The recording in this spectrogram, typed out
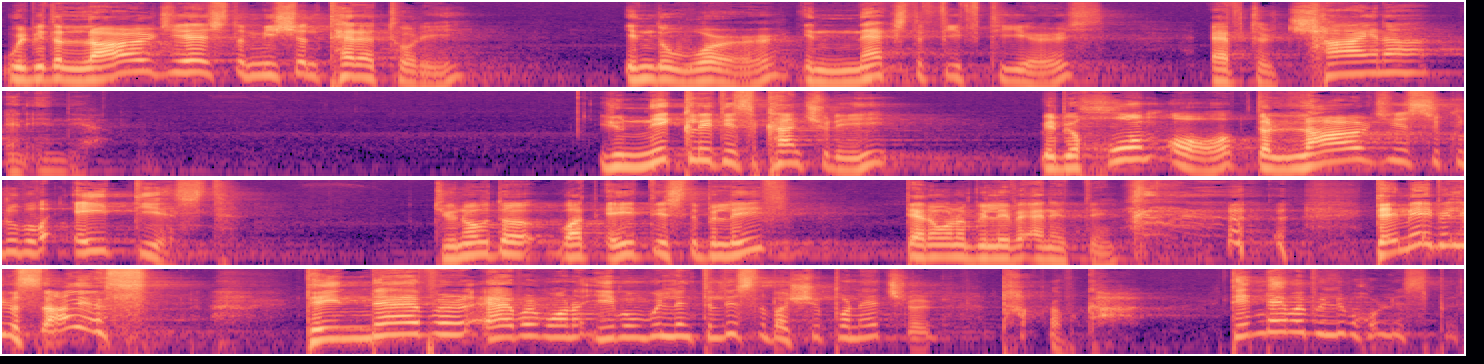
will be the largest mission territory in the world in next 50 years after China and India. Uniquely, this country will be home of the largest group of atheists. Do you know the, what atheists believe? They don't want to believe anything. they may believe science. They never ever want to even willing to listen about supernatural power of God. They never believe Holy Spirit.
